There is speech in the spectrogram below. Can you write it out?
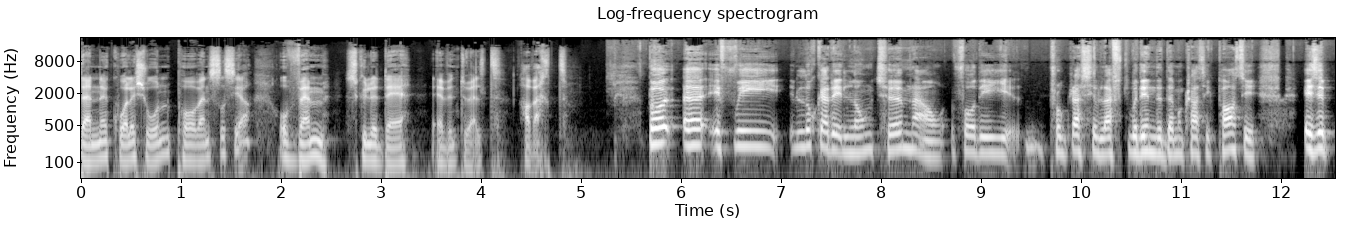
denne koalisjonen på venstresida, og hvem skulle det eventuelt ha vært? But uh, if we look at it long term now for the progressive left within the Democratic Party, is it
